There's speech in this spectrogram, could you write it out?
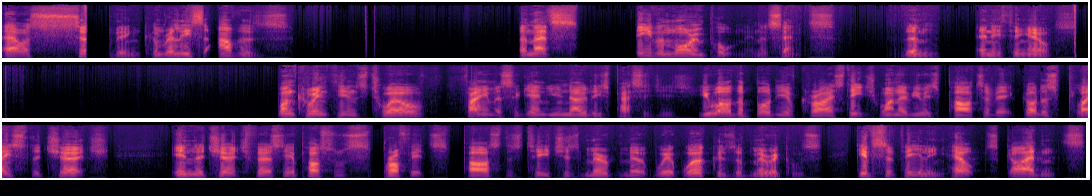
our serving can release others and that's even more important in a sense than anything else. 1 Corinthians 12, famous again, you know these passages. You are the body of Christ, each one of you is part of it. God has placed the church in the church first the apostles, prophets, pastors, teachers, mir- mir- workers of miracles, gifts of healing, helps, guidance,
